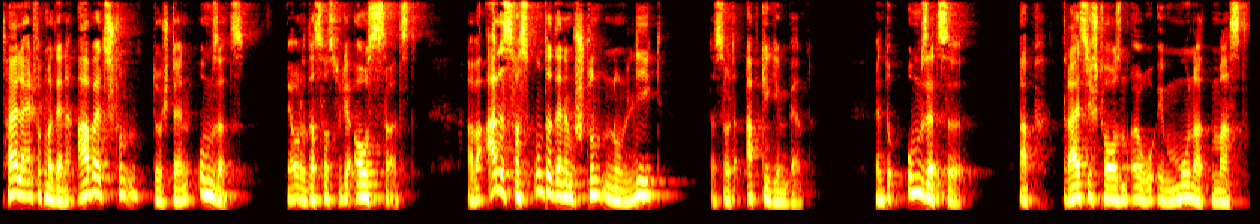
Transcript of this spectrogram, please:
Teile einfach mal deine Arbeitsstunden durch deinen Umsatz. Ja, oder das, was du dir auszahlst. Aber alles, was unter deinem Stundenlohn liegt, das sollte abgegeben werden. Wenn du Umsätze ab 30.000 Euro im Monat machst,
